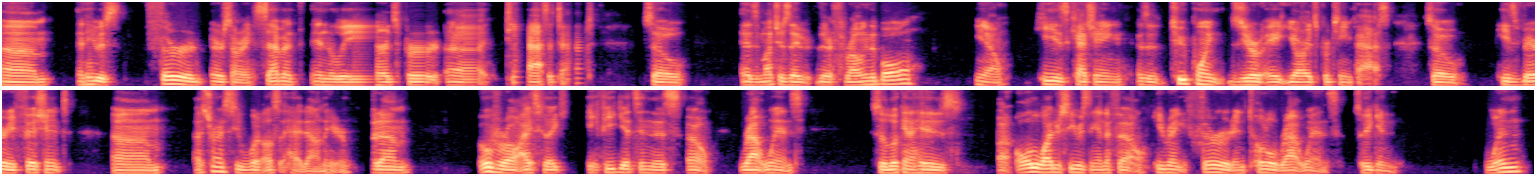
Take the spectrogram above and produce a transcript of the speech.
Um, and he was third, or sorry, seventh in the league yards per uh, pass attempt. So as much as they they're throwing the ball, you know, he is catching as a 2.08 yards per team pass. So he's very efficient. Um, I was trying to see what else I had down here, but um, overall, I feel like if he gets in this, oh, route wins. So looking at his uh, all the wide receivers in the NFL, he ranked third in total route wins. So he can win.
